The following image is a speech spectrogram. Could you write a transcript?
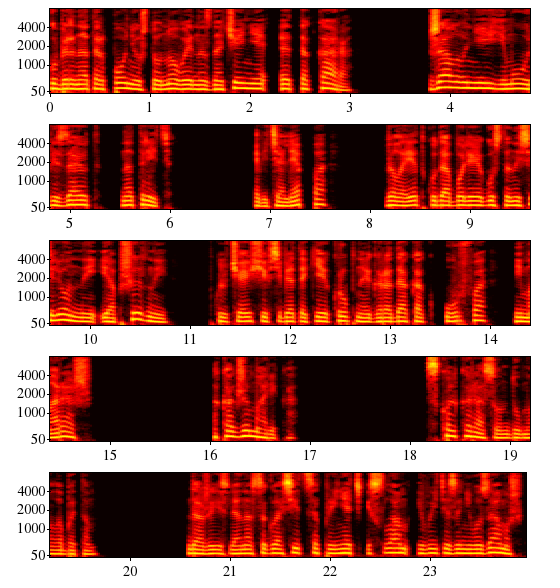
губернатор понял, что новое назначение — это кара. Жалование ему урезают на треть. А ведь Алеппо — вилает куда более густонаселенный и обширный, включающий в себя такие крупные города, как Урфа и Мараш. А как же Марика? Сколько раз он думал об этом? Даже если она согласится принять ислам и выйти за него замуж,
